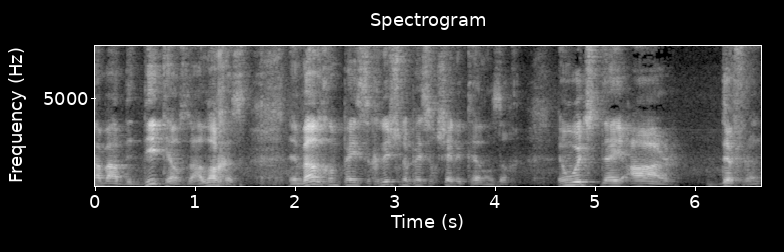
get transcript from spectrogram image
about the details, the halachas, in in which they are different.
